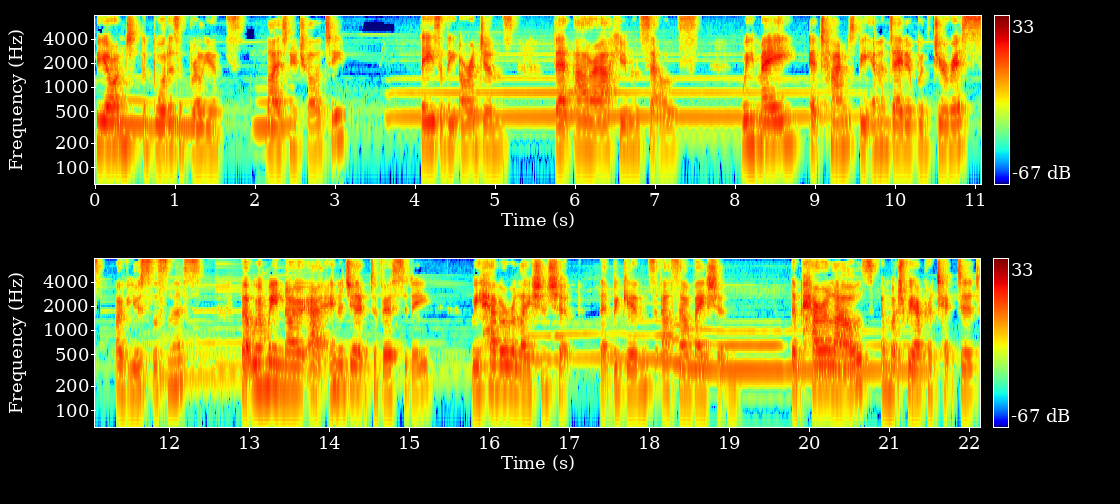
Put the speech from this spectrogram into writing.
Beyond the borders of brilliance lies neutrality. These are the origins that are our human selves. We may at times be inundated with duress of uselessness, but when we know our energetic diversity, we have a relationship that begins our salvation. The parallels in which we are protected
